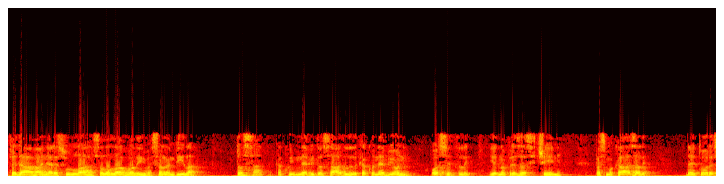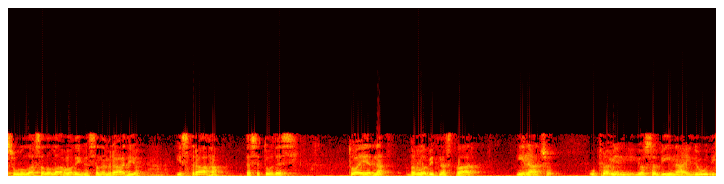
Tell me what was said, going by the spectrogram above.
predavanja Resulullah sallallahu alaihi wasallam bila dosadna, kako im ne bi dosadili ili kako ne bi oni osjetili jedno prezasićenje. Pa smo kazali da je to Resulullah sallallahu alaihi wasallam radio iz straha da se to desi. To je jedna vrlo bitna stvar. Inače, u promjeni i osobina i ljudi,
